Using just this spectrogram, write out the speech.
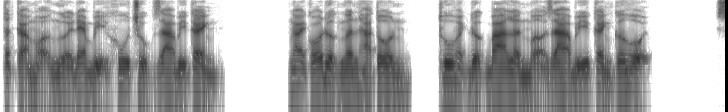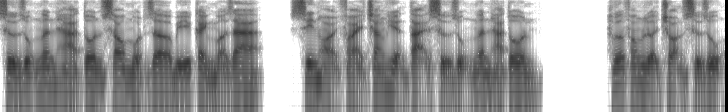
tất cả mọi người đem bị khu trục ra bí cảnh. Ngài có được ngân hà tôn, thu hoạch được ba lần mở ra bí cảnh cơ hội. Sử dụng ngân hà tôn sau một giờ bí cảnh mở ra, xin hỏi phải trang hiện tại sử dụng ngân hà tôn? Hứa phong lựa chọn sử dụng.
